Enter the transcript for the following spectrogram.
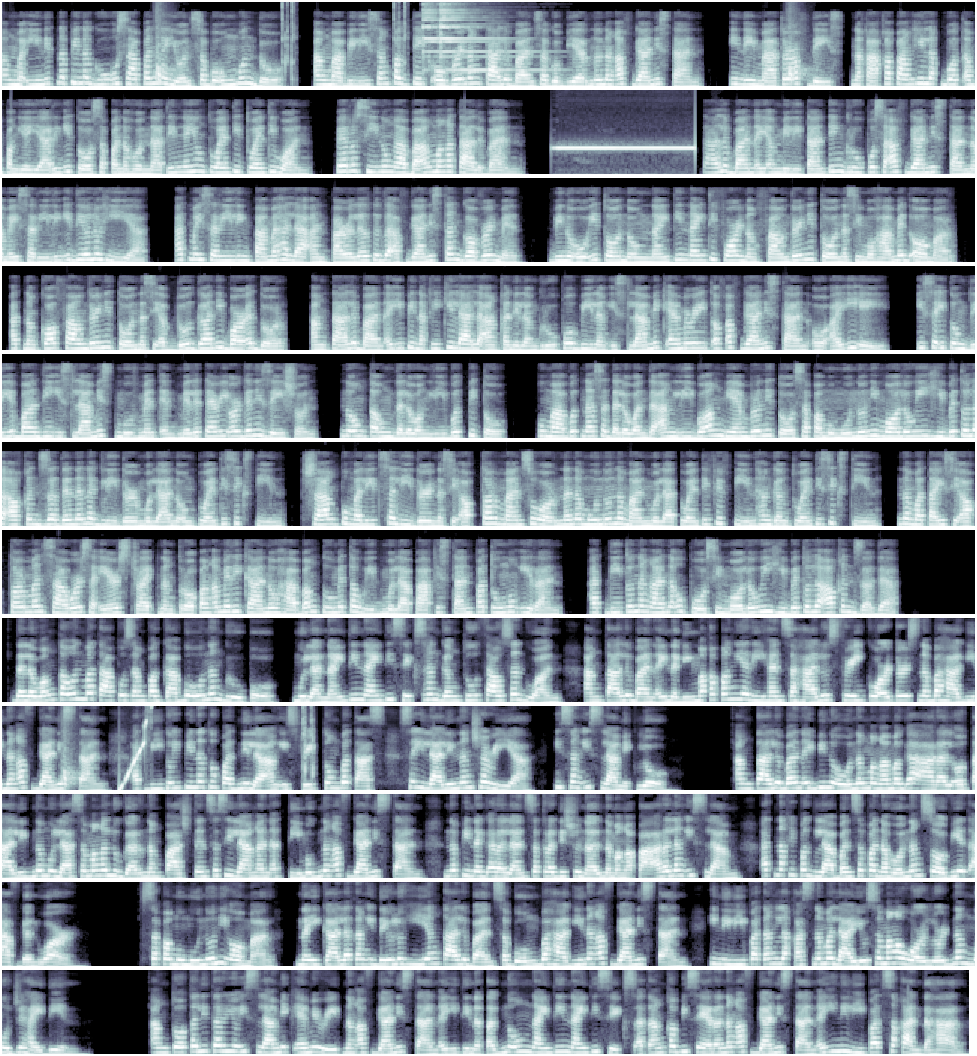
Ang mainit na pinag-uusapan ngayon sa buong mundo, ang mabilisang pag-takeover ng Taliban sa gobyerno ng Afghanistan, in a matter of days, nakakapanghilakbot ang pangyayaring ito sa panahon natin ngayong 2021, pero sino nga ba ang mga Taliban? Taliban ay ang militanteng grupo sa Afghanistan na may sariling ideolohiya at may sariling pamahalaan parallel to the Afghanistan government. Binuo ito noong 1994 ng founder nito na si Mohammed Omar at ng co-founder nito na si Abdul Ghani Barador. Ang Taliban ay ipinakikilala ang kanilang grupo bilang Islamic Emirate of Afghanistan o IEA, isa itong Deobandi Islamist Movement and Military Organization noong taong 2007 umabot na sa 200,000 ang miyembro nito sa pamumuno ni Molowi Hibetullah Akhundzadeh na nag-leader mula noong 2016, siya ang pumalit sa leader na si Akhtar Mansour na namuno naman mula 2015 hanggang 2016, namatay si Akhtar Mansour sa airstrike ng tropang Amerikano habang tumitawid mula Pakistan patungong Iran, at dito na nga naupo si Molowi Hibetullah Akhundzadeh. Dalawang taon matapos ang pagkabuo ng grupo, mula 1996 hanggang 2001, ang Taliban ay naging makapangyarihan sa halos three-quarters na bahagi ng Afghanistan at dito'y pinatupad nila ang istriktong batas sa ilalim ng Sharia, isang Islamic law. Ang Taliban ay binuo ng mga mag-aaral o talib na mula sa mga lugar ng Pashtun sa silangan at timog ng Afghanistan na pinag-aralan sa tradisyonal na mga paaralang Islam at nakipaglaban sa panahon ng Soviet-Afghan War. Sa pamumuno ni Omar, naikalat ang ideolohiyang Taliban sa buong bahagi ng Afghanistan, inilipat ang lakas na malayo sa mga warlord ng Mujahideen. Ang totalitaryo Islamic Emirate ng Afghanistan ay itinatag noong 1996 at ang kabisera ng Afghanistan ay inilipat sa Kandahar.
